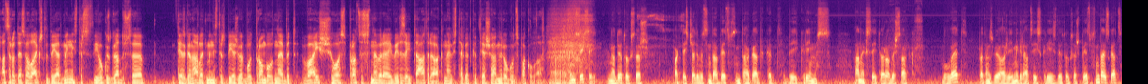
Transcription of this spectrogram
atceroties vēl laikus, kad bijāt ministrs ilgus gadus. Uh, diezgan ārlietu ministrs, bieži varbūt prombūtnē, bet vai šos procesus nevarēja virzīt ātrāk, nevis tagad, kad tiešām ir uguns pakulās? Viņas virsīja no 2000 faktiski 14. un 15. gada, kad bija Krimas aneksija, to robežu sāk būvēt. Protams, bija arī migrācijas krīze 2015. gads.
